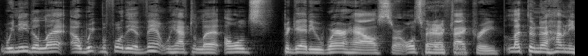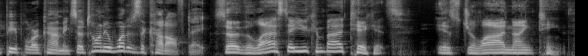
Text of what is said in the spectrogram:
we need to let a week before the event we have to let Old Spaghetti Warehouse or Old Spaghetti Factory. Factory let them know how many people are coming. So, Tony, what is the cutoff date? So the last day you can buy tickets is July 19th.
